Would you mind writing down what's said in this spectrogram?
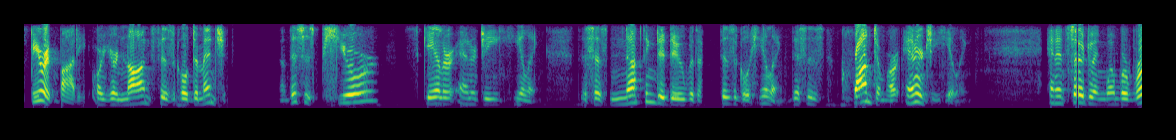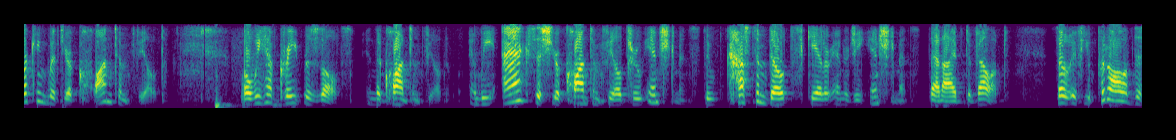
spirit body or your non physical dimension. Now, this is pure scalar energy healing. This has nothing to do with a physical healing. This is quantum or energy healing. And in so doing, when we're working with your quantum field, well, we have great results in the quantum field. And we access your quantum field through instruments, through custom built scalar energy instruments that I've developed. So if you put all of this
